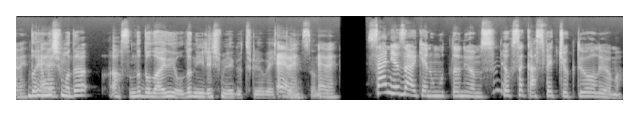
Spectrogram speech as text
Evet, Dayanışma da aslında dolaylı yoldan iyileşmeye götürüyor belki de Evet, insanı. evet. Sen yazarken umutlanıyor musun yoksa kasvet çöktüğü oluyor mu?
